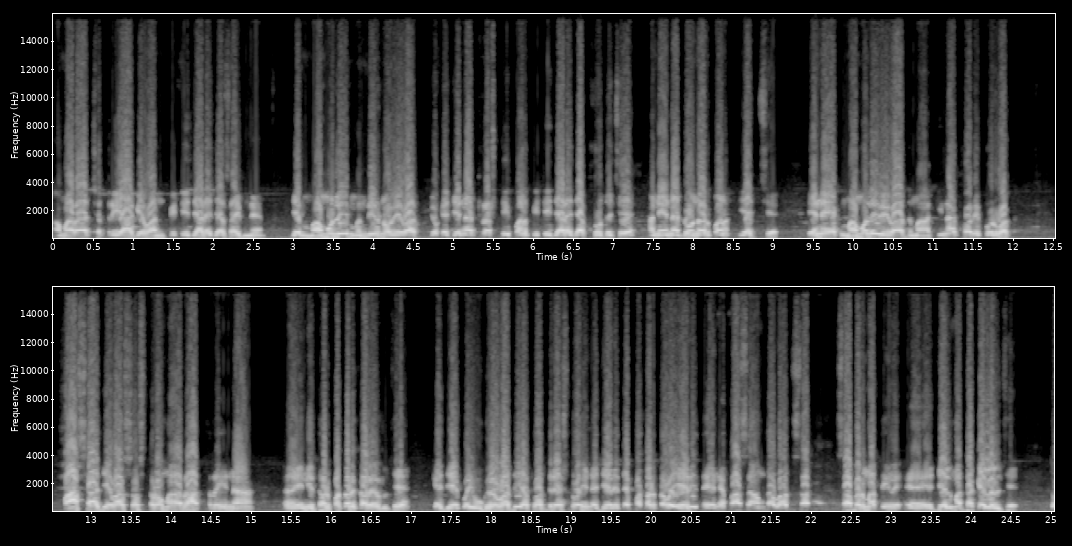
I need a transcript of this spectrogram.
અમારા ક્ષત્રિય આગેવાન પીટી જાડેજા સાહેબને જે મામૂલી મંદિરનો વિવાદ જો કે જેના ટ્રસ્ટી પણ પીટી જાડેજા ખુદ છે અને એના ડોનર પણ એ જ છે, એને એક મામૂલી વિવાદમાં કિનાખોરીપૂર્વક પાસા જેવા શસ્ત્રોમાં રાત્રિના એની ધરપકડ કરેલ છે. કે જે કોઈ ઉગ્રવાદી અથવા દ્વેષદ્રોહીને જે રીતે પકડતા હોય એ રીતે એને પાસા અમદાવાદ સાબરમતી જેલમાં ધકેલેલ છે. તો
